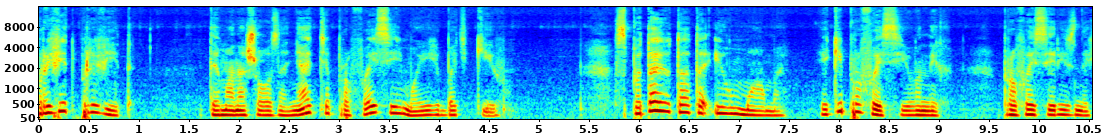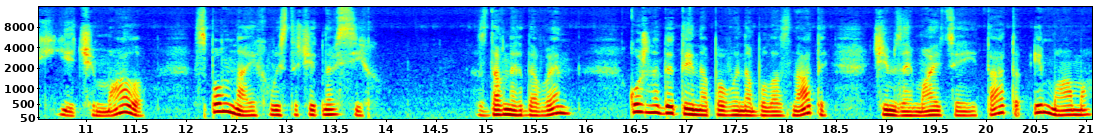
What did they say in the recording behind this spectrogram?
Привіт-привіт! Тема нашого заняття професії моїх батьків. Спитаю тата і у мами, які професії у них. Професій різних є чимало, сповна їх вистачить на всіх. З давних давен кожна дитина повинна була знати, чим займаються її тато і мама,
